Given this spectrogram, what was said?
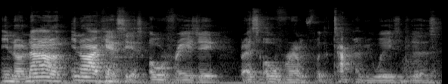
you know, now you know I can't say it's over for AJ, but it's over him for the top heavyweights because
